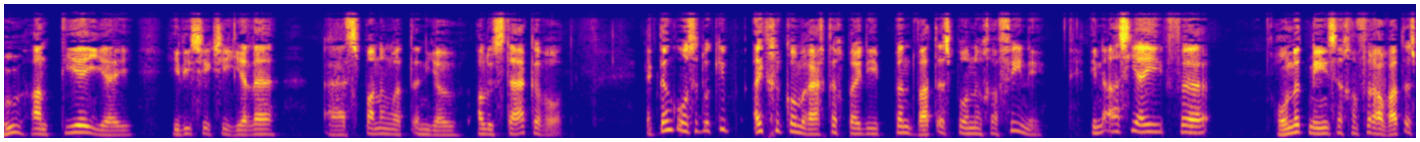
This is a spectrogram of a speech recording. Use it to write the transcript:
hoe hanteer jy hierdie seksuele uh, spanning wat in jou al hoe sterker word? Ek dink ons het ook nie uitgekom regtig by die punt wat is pornografie nie. En as jy vir 100 mense gaan vra wat is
